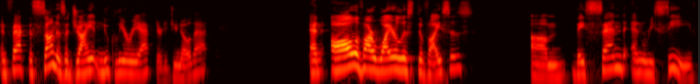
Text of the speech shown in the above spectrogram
In fact, the sun is a giant nuclear reactor. Did you know that? And all of our wireless devices, um, they send and receive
